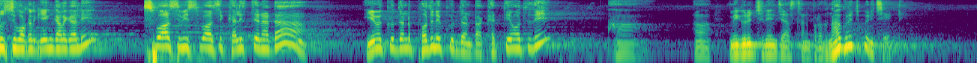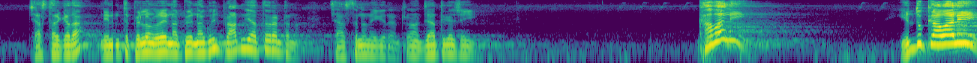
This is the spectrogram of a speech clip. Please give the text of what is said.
చూసి ఒకరికి ఏం కలగాలి? విశ్వాసి విశ్వాసి కలిస్తేనట ఏమెక్కుద్దంట? పదునెక్కుద్దంట. కత్తి ఏమవుతుంది? మీ గురించి నేను చేస్తాను ప్రధాన నా గురించి మీరు చేయండి. చేస్తారు కదా? నేను ఇంత పిల్లలు నా పేరు నా గురించి ప్రార్థన చేస్తారు అంటాను. చేస్తున్నాను అయ్యారు అంటాను జాగ్రత్తగా చెయ్యి. కావాలి. ఎందుకు కావాలి?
